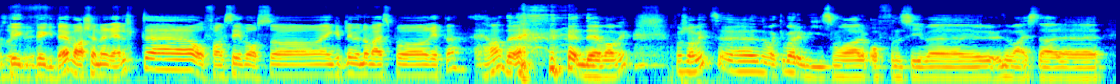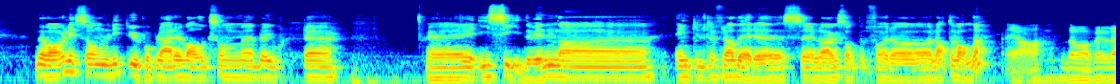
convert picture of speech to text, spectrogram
så Byg. Bygde var generelt eh, offensive også, egentlig, underveis på rittet. Ja, det, det var vi, for så vidt. Eh, Det var ikke bare vi som var offensive underveis der. eh. Det var vel litt sånn litt upopulære valg som ble gjort eh, eh, i sidevinden da enkelte fra deres lag stoppet for å late vannet. Ja, det var vel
